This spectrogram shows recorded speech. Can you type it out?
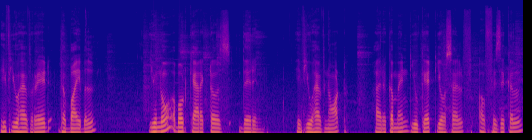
If you have read the Bible, you know about characters therein. If you have not, I recommend you get yourself a physical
